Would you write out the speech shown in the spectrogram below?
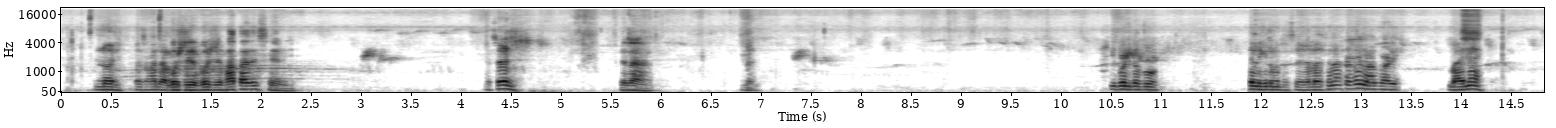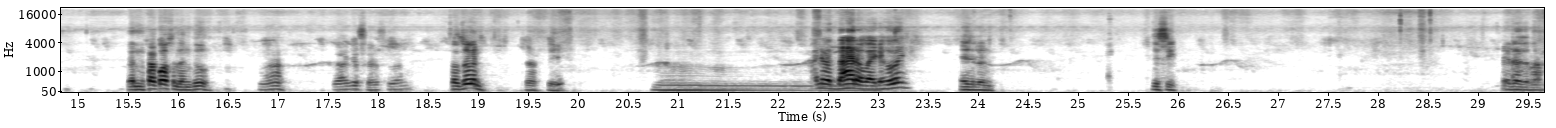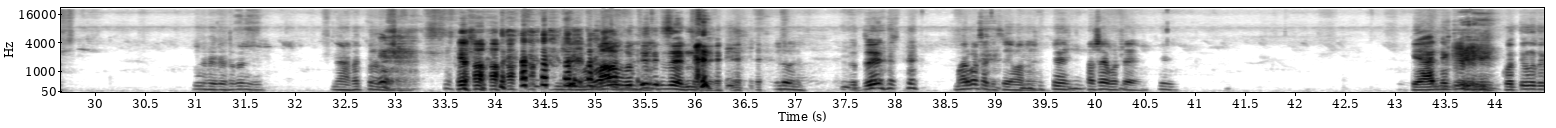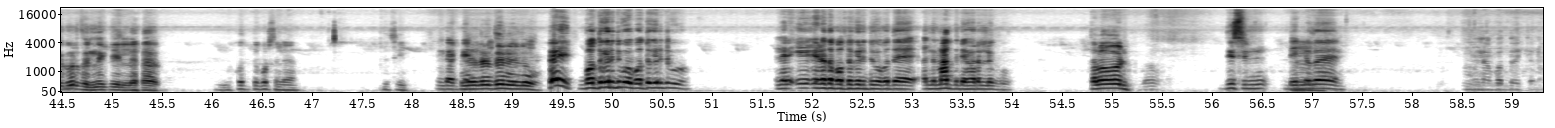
পালা বসে বসে ফাতা দিছি আমি। বুঝছেন লোন কি করে দেখো কেলে কিরম দিচ্ছে ভালো আছে না? এখন না ভাই। ভাই না কেন কাকু আসলেন তো? না আগে শেষলাম চাচুন? চাচ্ছি আরে দাঁড়া ভাই হই। এই দিলেন দিছি। এটা দিলাম নি না হাত করে ভালো বুদ্ধি দিছেন। মারবার সাথে মানে। বসে বসে। কে আর নাকি ক্ষতি মতি করছেন নাকি? লেহার? করতে করছে না। এই বদ্ধ করে দিব বদ্ধ করে দিব। এটা তো বদ্ধ করে দিব বদে আমি মাত দিলে হরে লাগবো। চলুন দিস দিল না বদ্ধ হইতো না।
